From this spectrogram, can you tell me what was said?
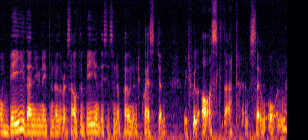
of B, then you need to know the result of B, and this is an opponent question, which will ask that, and so on.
